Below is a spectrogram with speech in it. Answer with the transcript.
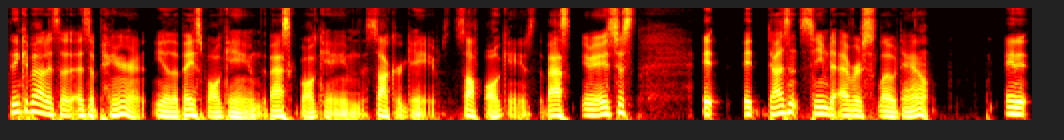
think about it as a as a parent. You know, the baseball game, the basketball game, the soccer games, the softball games, the bas. I mean, it's just it it doesn't seem to ever slow down, and it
